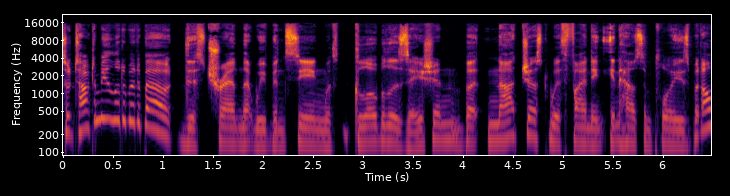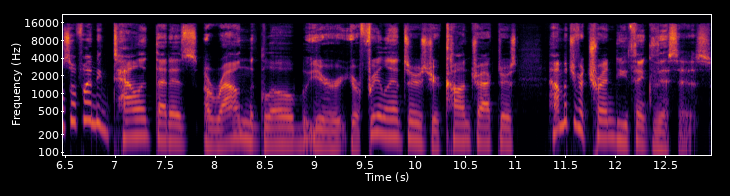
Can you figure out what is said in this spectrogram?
So, talk to me a little bit about this trend that we've been seeing with globalization, but not just with finding in house employees, but also finding talent that is around the globe, your, your freelancers, your contractors. How much of a trend do you think this is?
